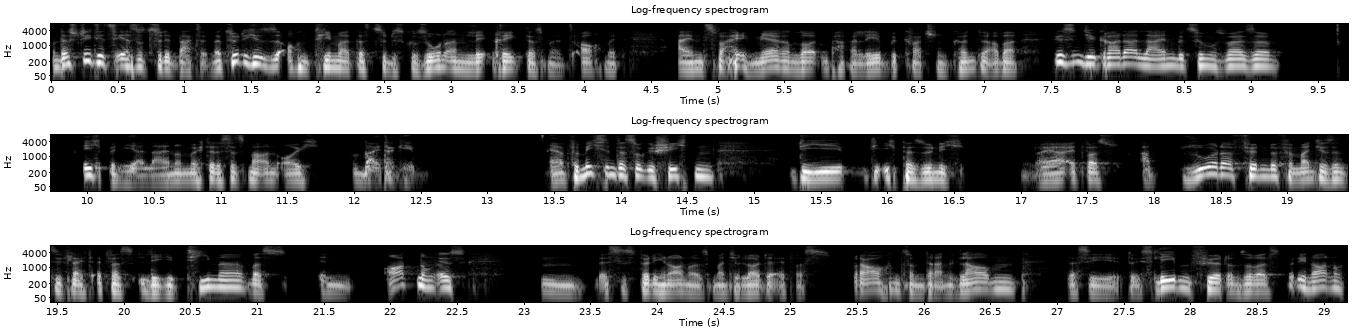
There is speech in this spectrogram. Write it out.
Und das steht jetzt eher so zur Debatte. Natürlich ist es auch ein Thema, das zur Diskussion anregt, dass man jetzt auch mit ein, zwei, mehreren Leuten parallel bequatschen könnte. Aber wir sind hier gerade allein, beziehungsweise ich bin hier allein und möchte das jetzt mal an euch weitergeben. Ja, für mich sind das so Geschichten, die, die ich persönlich, naja, etwas absurder finde. Für manche sind sie vielleicht etwas legitimer, was in Ordnung ist. Hm, es ist völlig in Ordnung, dass manche Leute etwas brauchen zum dran glauben dass sie durchs Leben führt und sowas, völlig in Ordnung.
